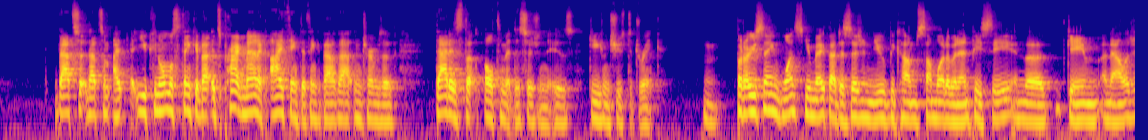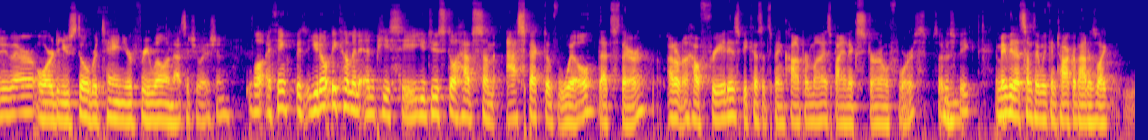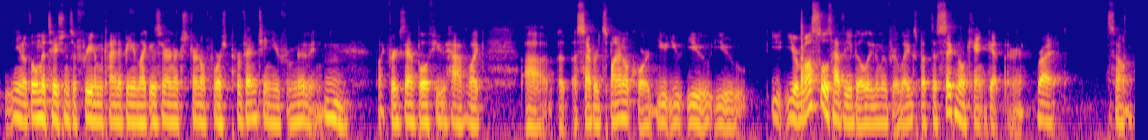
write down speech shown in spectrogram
that's that's I, you can almost think about it's pragmatic. I think to think about that in terms of that is the ultimate decision: is do you even choose to drink? Hmm. But are you saying once you make that decision, you become somewhat of an NPC in the game analogy there, or do you still retain your free will in that situation? Well, I think you don't become an NPC. You do still have some aspect of will that's there. I don't know how free it is because it's been compromised by an external force, so to mm-hmm. speak. And maybe that's something we can talk about is like, you know, the limitations of freedom kind of being like, is there an external force preventing you from moving? Mm. Like, for example, if you have like uh, a, a severed spinal cord, you, you, you, you your muscles have the ability to move your legs, but the signal can't get there. Right. So.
